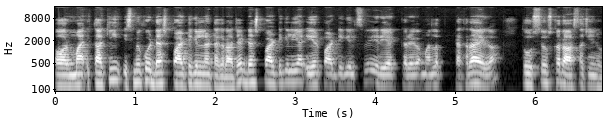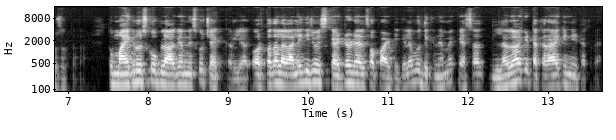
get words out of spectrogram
और ताकि इसमें कोई डस्ट पार्टिकल ना टकरा जाए। डस्ट पार्टिकल या एयर पार्टिकल से रिएक्ट करेगा मतलब टकराएगा तो उससे उसका रास्ता चेंज हो सकता था। तो माइक्रोस्कोप लगा के हमने इसको चेक कर लिया और पता लगा लिया कि जो स्कैटर्ड अल्फ़ा पार्टिकल है, वो दिखने में कैसा लगा कि टकराया कि नहीं टकराया।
